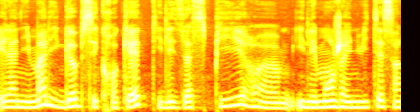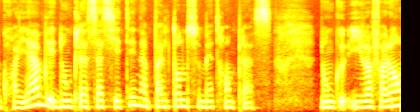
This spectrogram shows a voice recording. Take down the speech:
et l'animal il gobe ses croquettes, il les aspire, euh, il les mange à une vitesse incroyable et donc la satiété n'a pas le temps de se mettre en place. Donc il va falloir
